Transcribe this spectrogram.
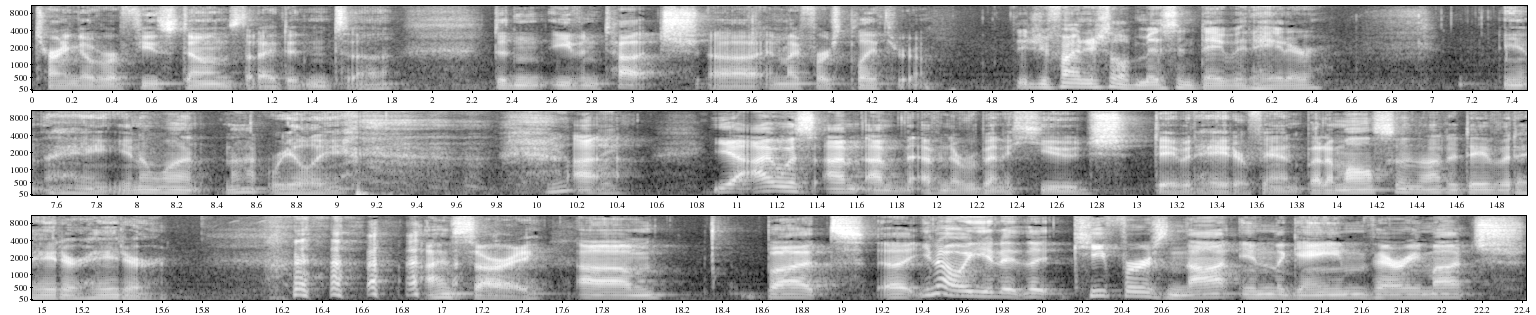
turning over a few stones that I didn't uh, didn't even touch uh, in my first playthrough. Did you find yourself missing David Hayter? Hey, you know what? Not really. Uh, yeah, I was. I'm, I'm. I've never been a huge David Hayter fan, but I'm also not a David Hayter hater. I'm sorry. Um, but uh, you know, you know, the, Kiefer's not in the game very much.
